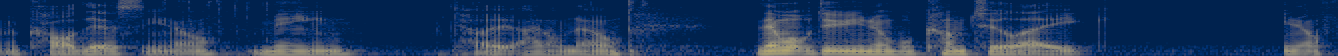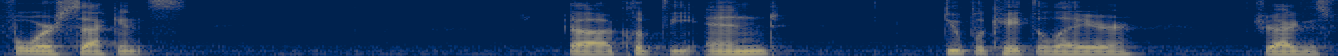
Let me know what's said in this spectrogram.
I'm gonna call this, you know, main. I don't know. then what we'll do, you know, we'll come to like, you know, four seconds. Uh, clip the end, duplicate the layer, drag this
